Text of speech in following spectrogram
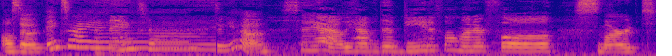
Also, thanks, Ryan. Thanks, Rye. So yeah, So yeah, we have the beautiful, wonderful, smart,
